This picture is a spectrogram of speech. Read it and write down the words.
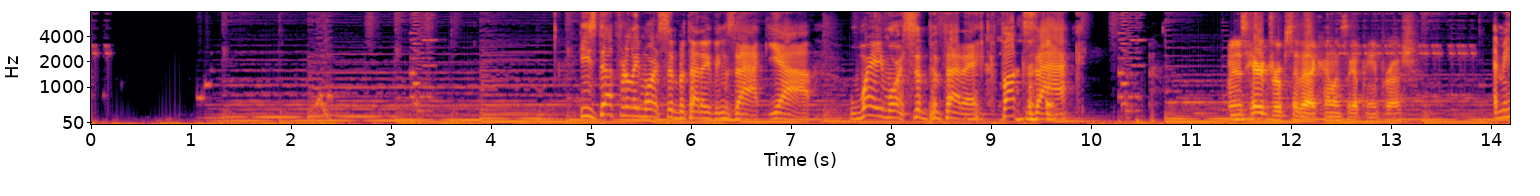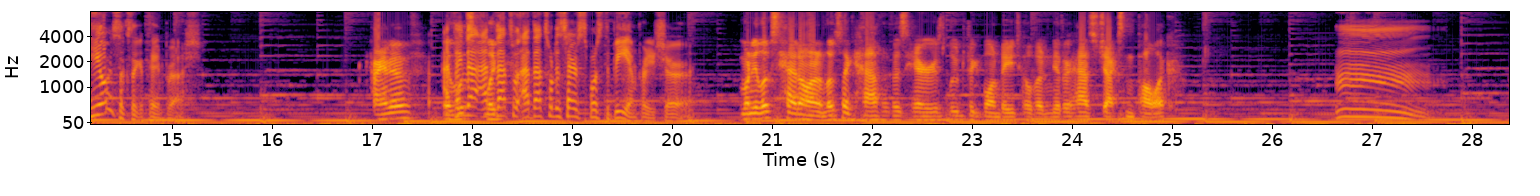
He's definitely more sympathetic than Zak. Yeah. Way more sympathetic. Fuck Zak. When his hair drips like that, it kind of looks like a paintbrush. I mean, he always looks like a paintbrush. Kind of. It I think that like that's what that's what his hair is supposed to be. I'm pretty sure. when he looks head on, it looks like half of his hair is Ludwig von Beethoven, and the other half's Jackson Pollock. Mmm.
